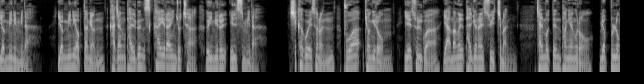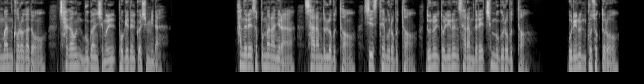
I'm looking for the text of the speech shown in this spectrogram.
연민입니다. 연민이 없다면 가장 밝은 스카이라인조차 의미를 잃습니다. 시카고에서는 부와 경이로움, 예술과 야망을 발견할 수 있지만 잘못된 방향으로 몇 블록만 걸어가도 차가운 무관심을 보게 될 것입니다. 하늘에서뿐만 아니라 사람들로부터 시스템으로부터 눈을 돌리는 사람들의 침묵으로부터 우리는 고속도로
